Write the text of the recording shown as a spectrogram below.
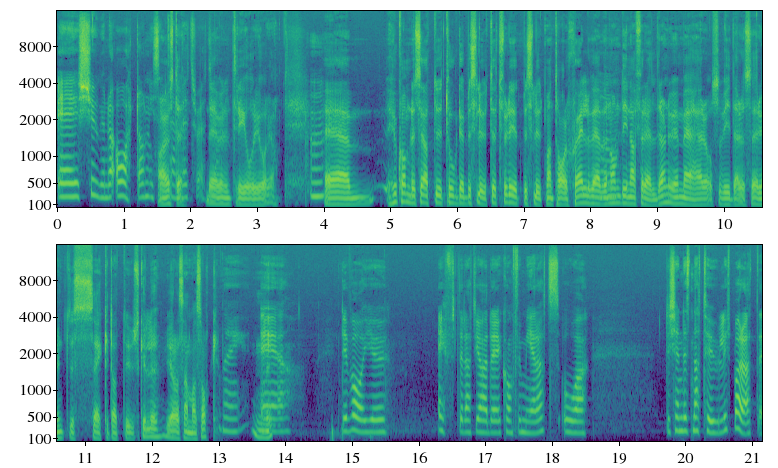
Eh, 2018 i Ja, just september det. tror jag. Det är väl tre år i år ja. Mm. Eh, hur kom det sig att du tog det beslutet? För det är ett beslut man tar själv. Även Mm. om dina föräldrar nu är med här och så vidare så är det inte säkert att du skulle göra samma sak. Nej. Nej. Eh, det var ju efter att jag hade konfirmerats och det kändes naturligt bara att eh,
